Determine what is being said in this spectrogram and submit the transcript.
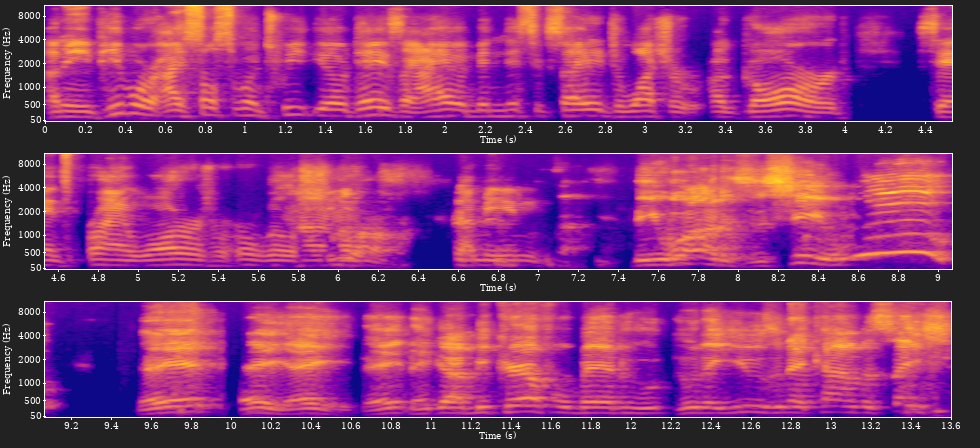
I mean, people are. I saw someone tweet the other day. It's like I haven't been this excited to watch a, a guard since Brian Waters or, or Will Shields. I mean, B Waters and Shield. Woo! They, hey, hey, they, they gotta be careful, man, who, who they use in that conversation.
